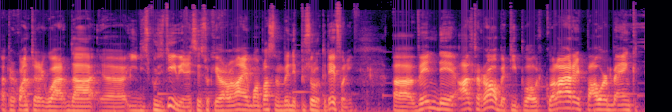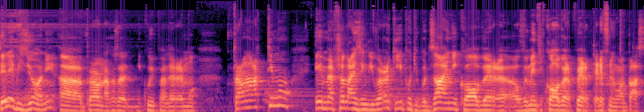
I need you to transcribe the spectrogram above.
uh, per quanto riguarda uh, i dispositivi, nel senso che ormai OnePlus non vende più solo telefoni, vende altre robe tipo auricolari, power bank, televisioni, però è una cosa di cui parleremo tra un attimo e merchandising di vario tipo, tipo zaini, cover, ovviamente cover per telefoni OnePlus.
